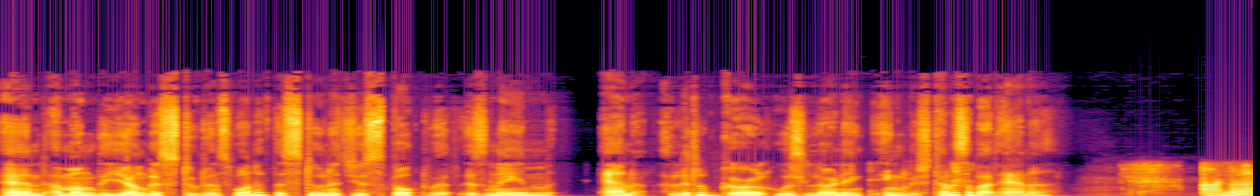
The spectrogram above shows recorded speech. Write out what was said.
and among the younger students one of the students you spoke with is named Anna a little girl who is learning English tell us about Anna Anna,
